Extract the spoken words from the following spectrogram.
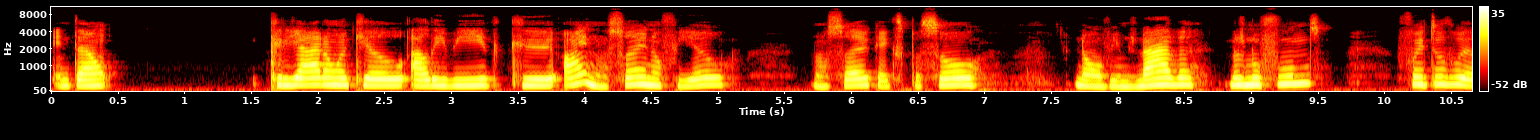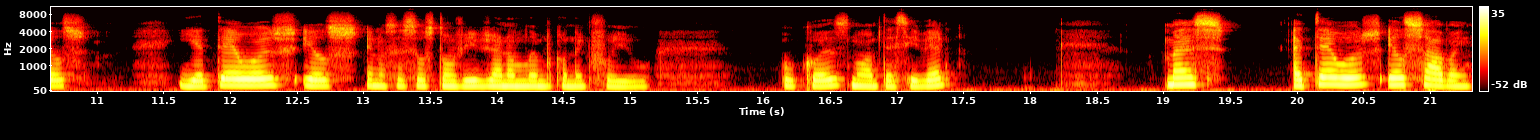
Então, criaram aquele alibi de que, ai, não sei, não fui eu, não sei o que é que se passou, não ouvimos nada, mas no fundo foi tudo eles. E até hoje eles, eu não sei se eles estão vivos, já não me lembro quando é que foi o, o coisa, não apetece ver. Mas até hoje eles sabem,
